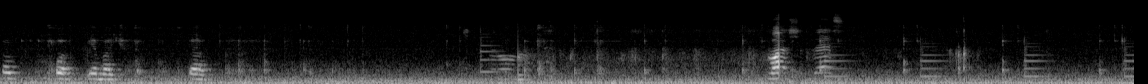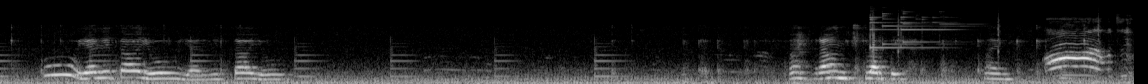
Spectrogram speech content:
Хоп. О, я бачу. Так. Ваше 10. У, я літаю, я літаю. Ой, раунд четвертий. Ой, А, оцей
